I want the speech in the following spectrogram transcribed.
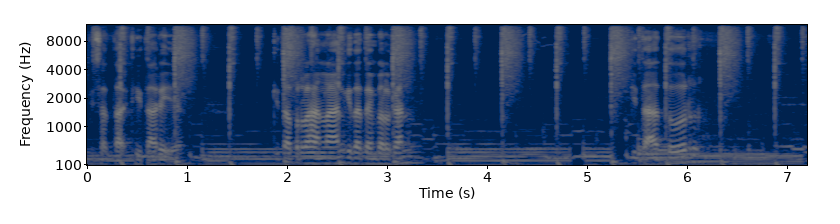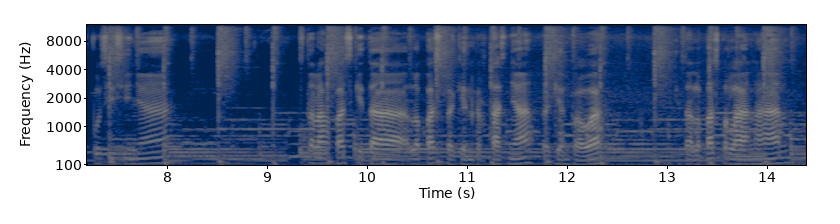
bisa ditarik ya. Kita perlahan-lahan kita tempelkan. Kita atur posisinya. Setelah pas kita lepas bagian kertasnya bagian bawah kita lepas perlahan-lahan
